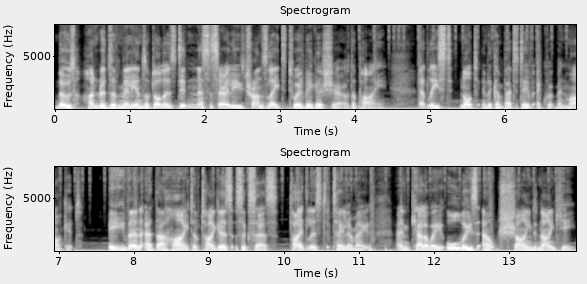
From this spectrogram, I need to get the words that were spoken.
those hundreds of millions of dollars didn't necessarily translate to a bigger share of the pie, at least not in the competitive equipment market. Even at the height of Tiger's success, Titleist, TaylorMade, and Callaway always outshined Nike,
